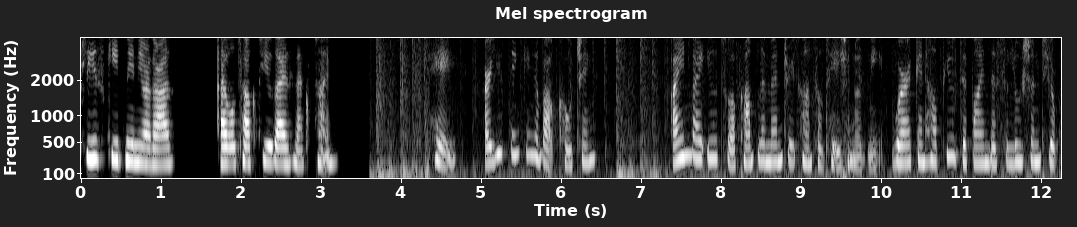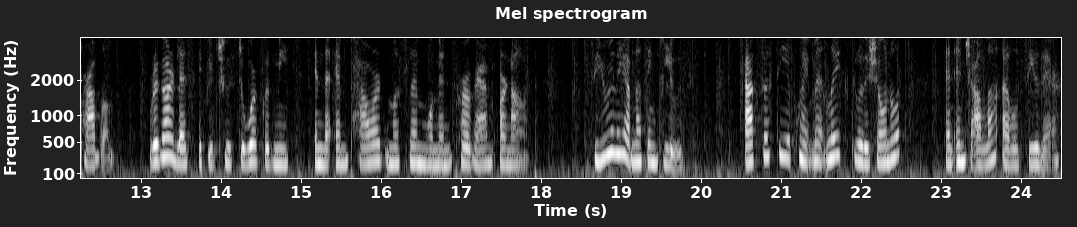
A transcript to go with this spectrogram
Please keep me in your du'as. I will talk to you guys next time. Hey, are you thinking about coaching? I invite you to a complimentary consultation with me where I can help you define the solution to your problem, regardless if you choose to work with me in the Empowered Muslim Women program or not. So you really have nothing to lose. Access the appointment link through the show notes, and inshallah, I will see you there.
